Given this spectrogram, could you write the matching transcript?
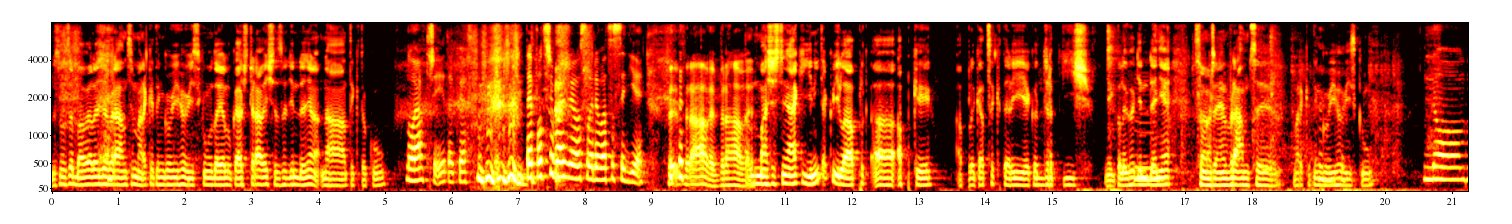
My jsme se bavili, že v rámci marketingového výzkumu tady Lukáš tráví 6 hodin denně na, na TikToku. No já tři, tak já... to je potřeba, že jo, sledovat, co se děje. právě, právě. Máš ještě nějaký jiný takovýhle apl- apky, aplikace, který jako drtíš několik hodin hmm. denně, samozřejmě v rámci marketingového výzkumu? No,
